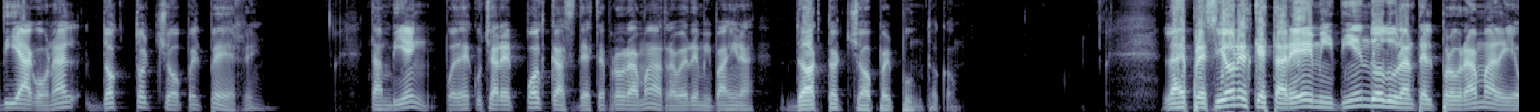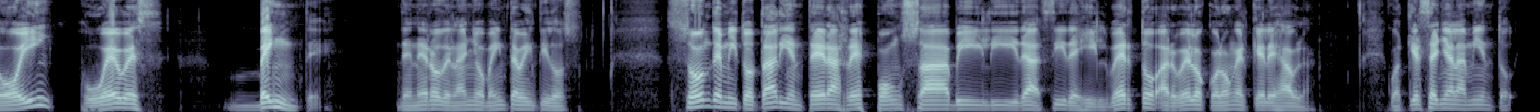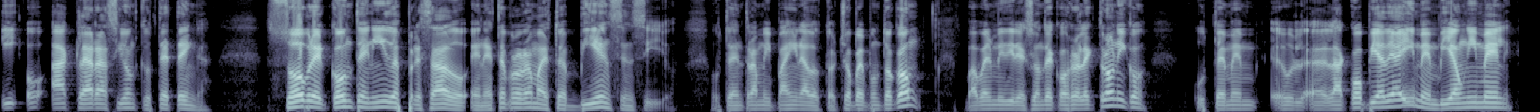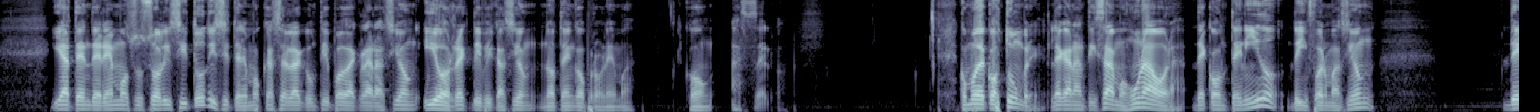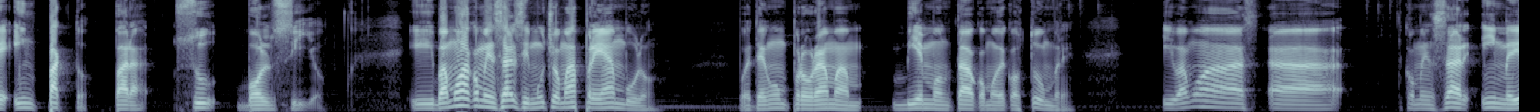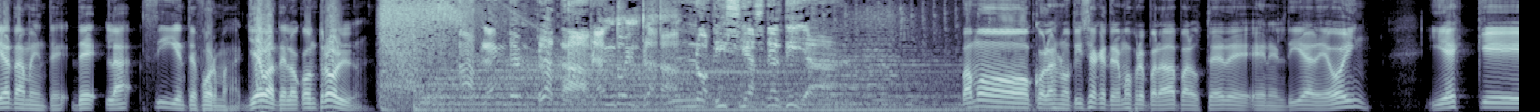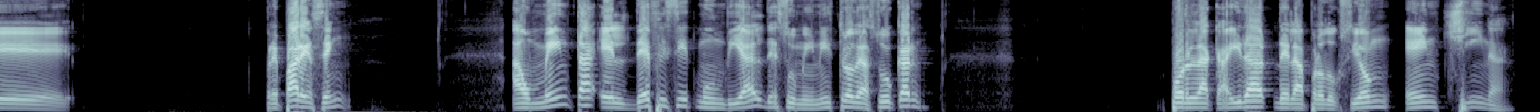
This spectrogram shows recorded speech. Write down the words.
diagonal Dr. Chopper PR. También puedes escuchar el podcast de este programa a través de mi página drchopper.com. Las expresiones que estaré emitiendo durante el programa de hoy, jueves 20 de enero del año 2022, son de mi total y entera responsabilidad. Sí, de Gilberto Arbelo Colón, el que les habla cualquier señalamiento y o aclaración que usted tenga sobre el contenido expresado en este programa, esto es bien sencillo. Usted entra a mi página doctorchopper.com, va a ver mi dirección de correo electrónico, usted me eh, la copia de ahí, me envía un email y atenderemos su solicitud y si tenemos que hacer algún tipo de aclaración y o rectificación, no tengo problema con hacerlo. Como de costumbre, le garantizamos una hora de contenido, de información de impacto para su bolsillo. Y vamos a comenzar sin mucho más preámbulo, pues tengo un programa bien montado como de costumbre. Y vamos a, comenzar inmediatamente de la siguiente forma. Llévatelo, control. Hablando en plata, hablando en plata. Noticias del día. Vamos con las noticias que tenemos preparadas para ustedes en el día de hoy. Y es que prepárense. Aumenta el déficit mundial de suministro de azúcar por la caída de la producción en China.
